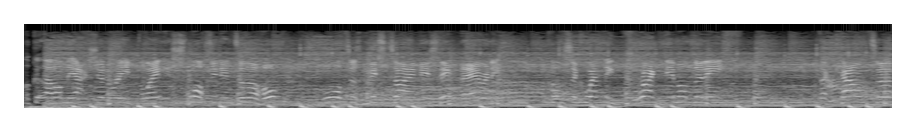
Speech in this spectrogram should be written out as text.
Look at that on the action replay. It's slotted into the hook. Waters mistimed his hit there and he consequently dragged him underneath. The counter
